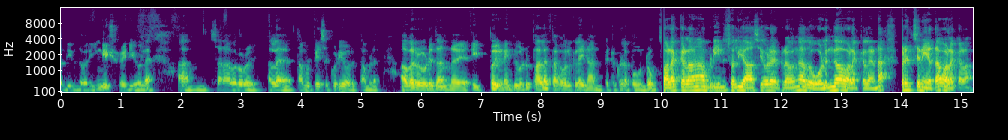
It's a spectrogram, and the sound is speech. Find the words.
வந்து இருந்தவர் இங்கிலீஷ் ரேடியோவில் சார் அவர் ஒரு நல்ல தமிழ் பேசக்கூடிய ஒரு தமிழர். அவரோடு தான் இப்ப இணைந்து கொண்டு பல தகவல்களை நான் பெற்றுக்கொள்ள போகின்றோம். வளர்க்கலாம் அப்படின்னு சொல்லி ஆசையோட இருக்கிறவங்க அதை ஒழுங்கா வளர்க்கலைன்னா பிரச்சனையை தான் வளர்க்கலாம்.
